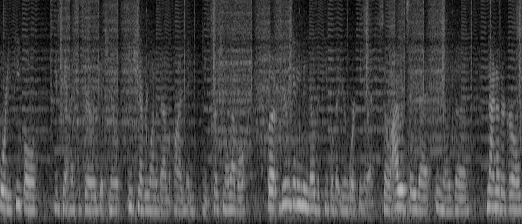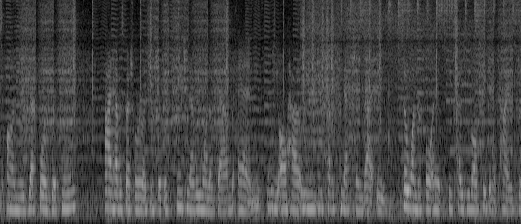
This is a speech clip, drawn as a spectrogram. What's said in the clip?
40 people, you can't necessarily get to know each and every one of them on a deep personal level, but really getting to know the people that you're working with. So I would say that, you know, the nine other girls on the exec board with me, I have a special relationship with each and every one of them, and we all have, we each have a connection that is so wonderful, and it's because we've all taken the time to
